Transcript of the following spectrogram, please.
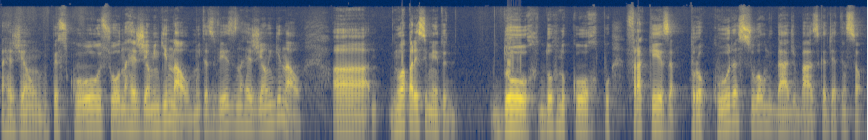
na região do pescoço ou na região inguinal, muitas vezes na região inguinal. Ah, no aparecimento dor, dor no corpo, fraqueza, procura sua unidade básica de atenção.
